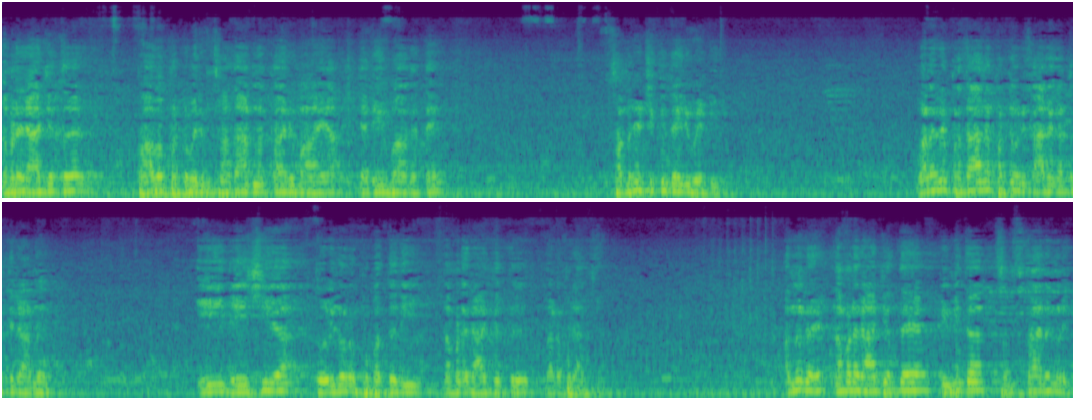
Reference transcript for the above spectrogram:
നമ്മുടെ രാജ്യത്ത് പാവപ്പെട്ടവരും സാധാരണക്കാരുമായ ജനവിഭാഗത്തെ സംരക്ഷിക്കുന്നതിനു വേണ്ടി വളരെ പ്രധാനപ്പെട്ട ഒരു കാലഘട്ടത്തിലാണ് ഈ ദേശീയ തൊഴിലുറപ്പ് പദ്ധതി നമ്മുടെ രാജ്യത്ത് നടപ്പിലാക്കി. അന്ന് നമ്മുടെ രാജ്യത്തെ വിവിധ സംസ്ഥാനങ്ങളിൽ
